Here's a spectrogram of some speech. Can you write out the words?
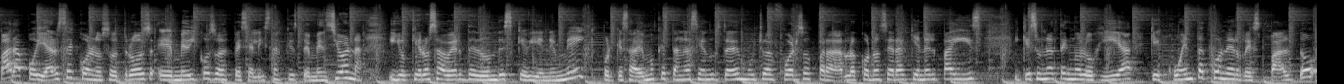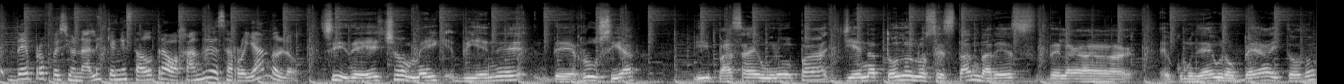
para apoyarse con los otros eh, médicos o especialistas que usted menciona. Y yo quiero saber de dónde es que viene Make, porque sabemos que están haciendo ustedes muchos esfuerzos para darlo a conocer aquí en el país y que es una tecnología que cuenta con el respaldo de profesionales que han estado trabajando y desarrollándolo. Sí, de hecho Make viene de Rusia y pasa a Europa, llena todos los estándares de la eh, comunidad europea y todo.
